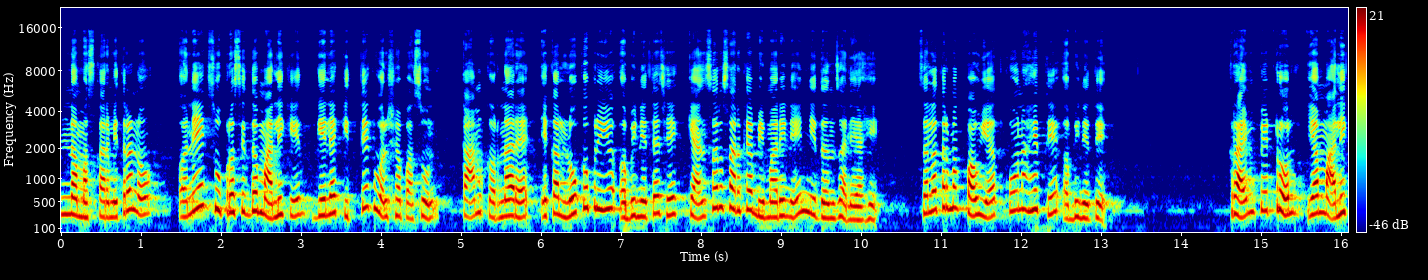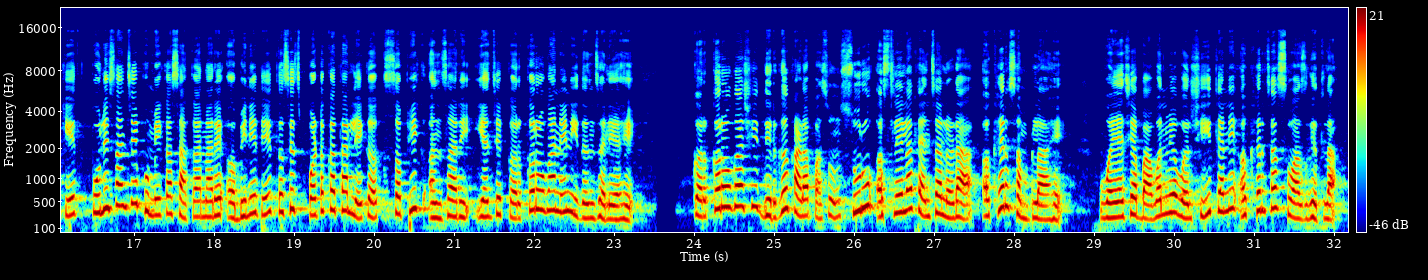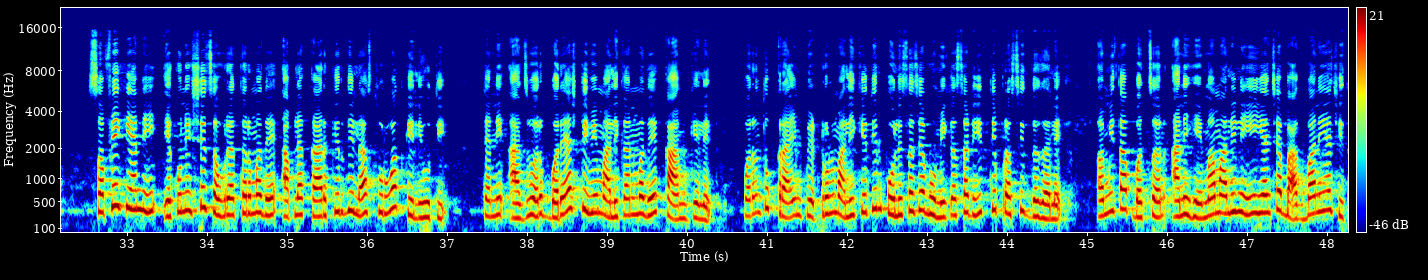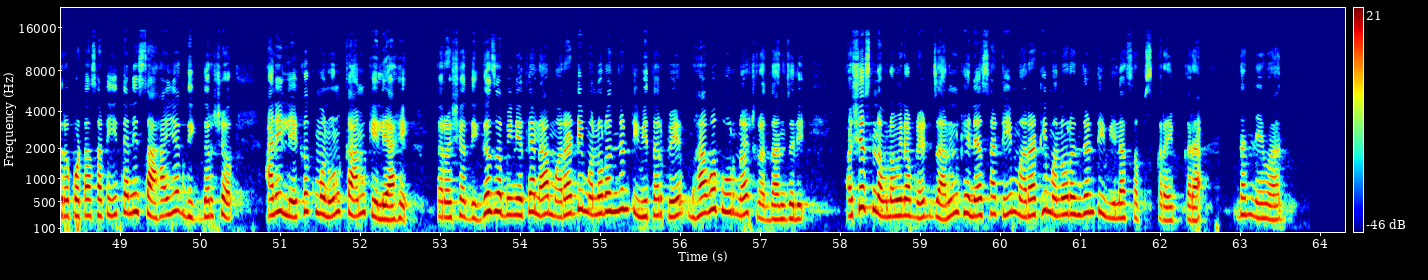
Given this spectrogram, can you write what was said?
नमस्कार मित्रांनो अनेक सुप्रसिद्ध मालिकेत गेल्या कित्येक वर्षापासून काम करणाऱ्या एका लोकप्रिय अभिनेत्याचे कॅन्सरसारख्या बिमारीने निधन झाले आहे. चला तर मग पाहूयात कोण आहेत ते अभिनेते. क्राईम पेट्रोल या मालिकेत पोलिसांची भूमिका साकारणारे अभिनेते तसेच पटकथा लेखक सफिक अन्सारी यांचे कर्करोगाने निधन झाले आहे. कर्करोगाशी दीर्घकाळापासून सुरू असलेला त्यांचा लढा अखेर संपला आहे. वयाच्या बावनव्या वर्षी त्यांनी अखेरचा श्वास घेतला. सफिक यांनी एकोणीसशे चौऱ्याहत्तरमध्ये आपल्या कारकिर्दीला सुरुवात केली होती. त्यांनी आजवर बऱ्याच टी व्ही मालिकांमध्ये काम केले परंतु क्राईम पेट्रोल मालिकेतील पोलिसाच्या भूमिकेसाठी ते प्रसिद्ध झाले. अमिताभ बच्चन आणि हेमा मालिनी यांच्या बागबानी या चित्रपटासाठी त्यांनी सहाय्यक दिग्दर्शक आणि लेखक म्हणून काम केले आहे. तर अशा दिग्गज अभिनेत्याला मराठी मनोरंजन टी व्हीतर्फे भावपूर्ण श्रद्धांजली. असेच नवनवीन अपडेट जाणून घेण्यासाठी मराठी मनोरंजन टी व्हीला सबस्क्राईब करा. धन्यवाद.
